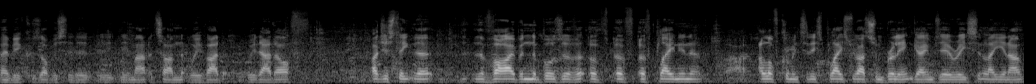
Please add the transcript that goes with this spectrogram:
maybe because obviously the, the, the, amount of time that we've had we'd had off. I just think that the vibe and the buzz of, of, of, of playing in. I love coming to this place. We've had some brilliant games here recently, you know.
